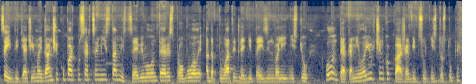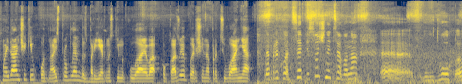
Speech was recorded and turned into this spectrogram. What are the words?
Цей дитячий майданчик у парку серця міста місцеві волонтери спробували адаптувати для дітей з інвалідністю. Волонтерка Міла Юрченко каже, відсутність доступних майданчиків одна із проблем безбар'єрності Миколаєва. Показує перші напрацювання. Наприклад, це пісочниця, вона е, в двох е,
